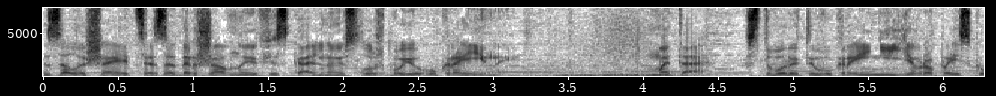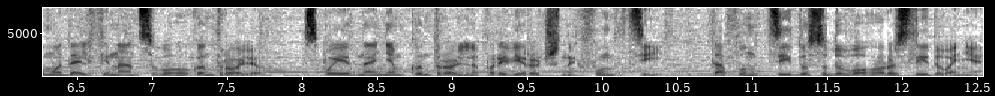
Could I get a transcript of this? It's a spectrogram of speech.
залишається за Державною фіскальною службою України. Мета створити в Україні європейську модель фінансового контролю з поєднанням контрольно-перевірочних функцій та функцій досудового розслідування.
